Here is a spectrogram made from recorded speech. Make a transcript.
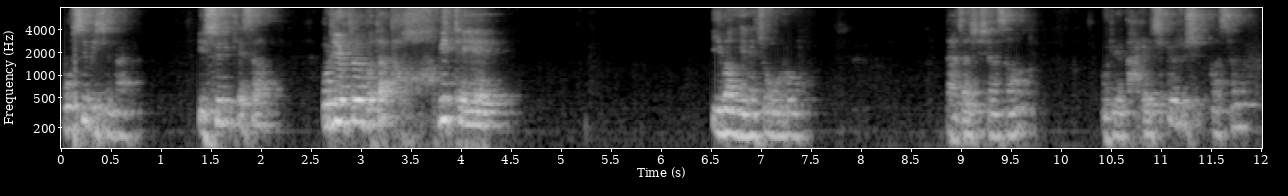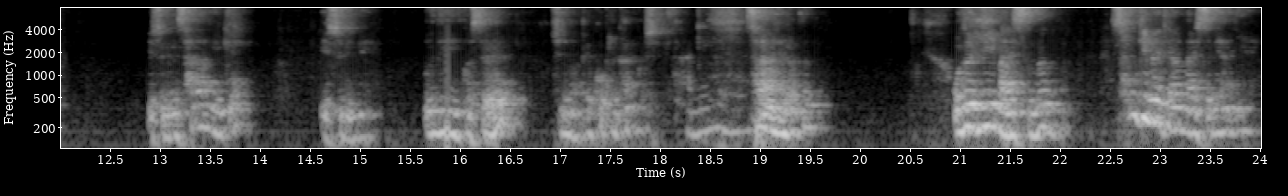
모습이지만 예수님께서 우리들보다 더 밑에의 이방인의 종으로 낮아지셔서 우리의 발을 씻겨주신 것은 예수님의 사랑이고 예수님의 은혜인 것을 주님 앞에 고백하는 것입니다. 아멘. 사랑하는 여러분, 오늘 이 말씀은 섬김에 대한 말씀이 아니에요.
